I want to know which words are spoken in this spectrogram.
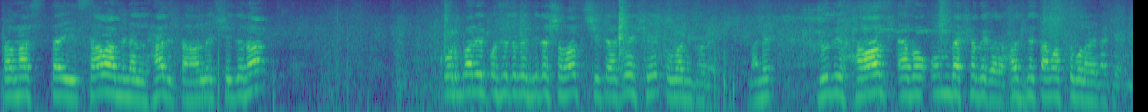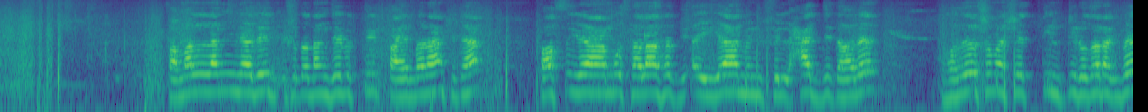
ফামাস্তাই সাওয়া মিনাল হজ, তাহলে সে যেন কোরবানির পশু থেকে যেটা সহজ সেটাকে সে কোরবানি করে। মানে যদি হজ এবং উমরা একসাথে করে, হজ যে তামাত্ম বলা হয় এটাকে। ফামাল্লাম সুতরাং যে ব্যক্তি পাইবে না সেটা, ফাসিয়ামু সালাসাতি আইয়ামিন ফিল হজ তাহলে হজের সময় সে তিনটি রোজা রাখবে।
